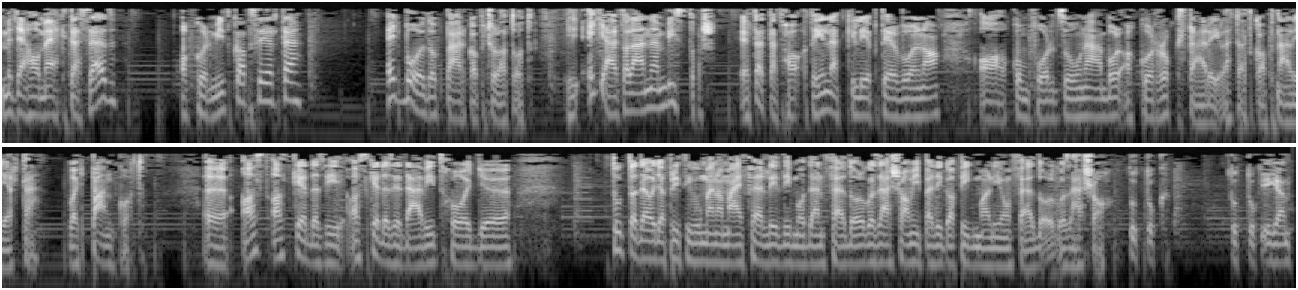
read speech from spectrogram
de ha megteszed, akkor mit kapsz érte? Egy boldog párkapcsolatot. Egyáltalán nem biztos. Érted? Tehát ha tényleg kiléptél volna a komfortzónából, akkor rockstar életet kapnál érte. Vagy punkot. Azt, azt, kérdezi, azt kérdezi Dávid, hogy tudtad-e, hogy a Pretty Woman a My Fair Lady modern feldolgozása, ami pedig a Pygmalion feldolgozása? Tudtuk. Tudtuk, igen.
